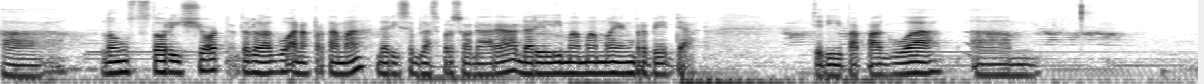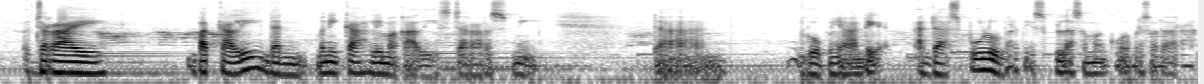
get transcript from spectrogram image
Uh, Long story short, itu adalah lagu anak pertama dari 11 bersaudara dari lima mama yang berbeda. Jadi papa gua um, cerai empat kali dan menikah lima kali secara resmi. Dan gue punya adik ada 10 berarti 11 sama gue bersaudara.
